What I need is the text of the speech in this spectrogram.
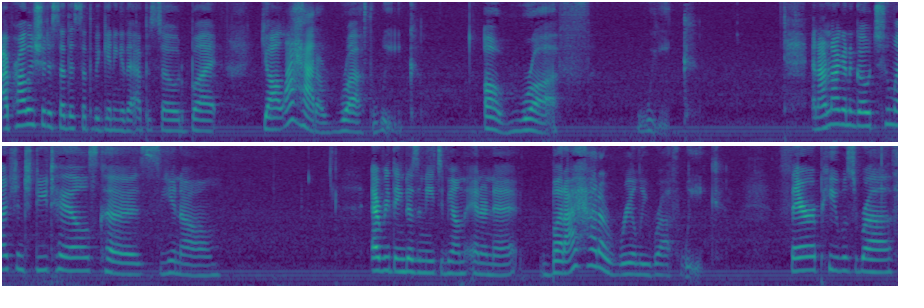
I probably should have said this at the beginning of the episode, but y'all, I had a rough week. A rough week. And I'm not going to go too much into details because, you know, everything doesn't need to be on the internet. But I had a really rough week. Therapy was rough,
